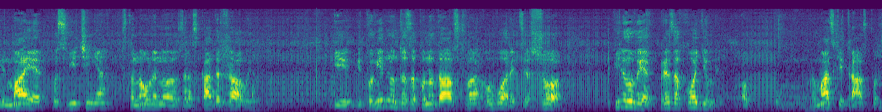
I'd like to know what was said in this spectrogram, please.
він має посвідчення встановленого зразка державою. І відповідно до законодавства говориться, що пільговик при заході в громадський транспорт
